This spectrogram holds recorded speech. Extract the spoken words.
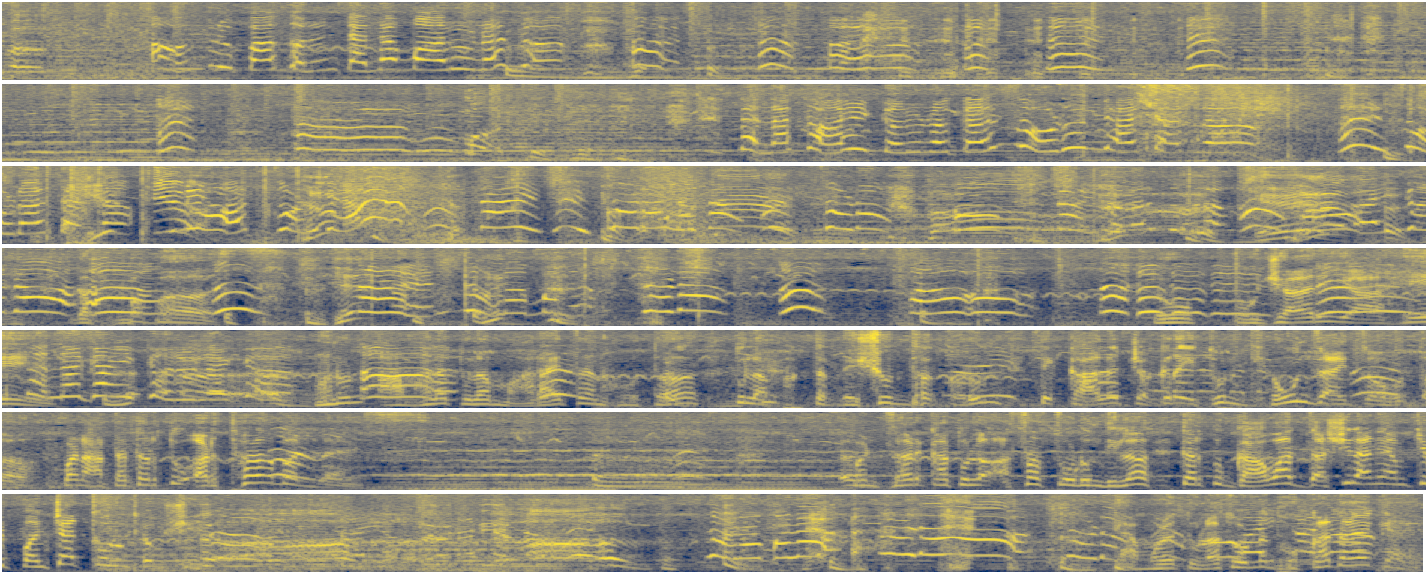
अहो, कृपा करून त्यांना मारू नका। त्यांना काही करू नका सोडून द्या त्यांना। सोडा त्यांना। मी हात सोडते नाही सोडा त्यांना। सोडा। नाही, सोडा. ऐका ना. अहो, नाही, सोडा मला सोडा तू पुजारी आहे. त्यांना काही करू नका. म्हणून आम्हाला तुला मारायचं नव्हतं. तुला फक्त बेशुद्ध करून ते कालचक्र इथून घेऊन जायचं होतं. पण आता तर तू अडथळा बनलायस. पण जर का तुला असं सोडून दिलं तर तू गावात जाशील आणि आमची पंचायत करून ठेवशील. त्यामुळे तुला सोडणं धोकादायक आहे.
